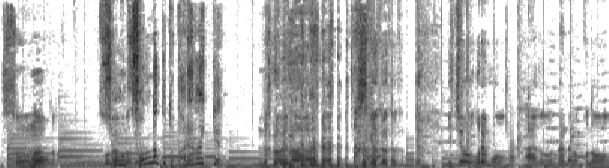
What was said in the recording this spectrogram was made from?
そうなんだ。そうそんなこと誰が言ってんの？これは 一応俺もあのなんだろうこの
